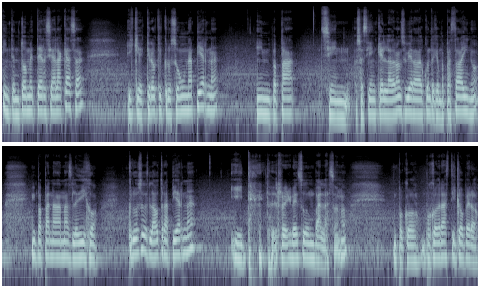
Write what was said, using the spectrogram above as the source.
intentó meterse a la casa y que creo que cruzó una pierna y mi papá sin, o sea, sin que el ladrón se hubiera dado cuenta que mi papá estaba ahí, ¿no? Mi papá nada más le dijo, cruzas la otra pierna y te, regreso un balazo, ¿no? Un poco, un poco drástico, pero...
